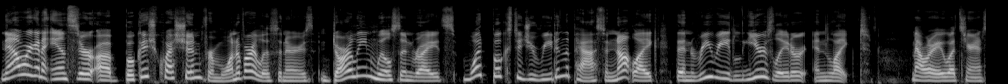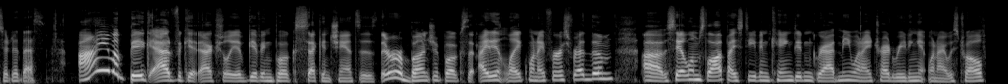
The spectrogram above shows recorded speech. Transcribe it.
Now we're going to answer a bookish question from one of our listeners. Darlene Wilson writes, What books did you read in the past and not like, then reread years later and liked? Mallory, what's your answer to this? I am a big advocate, actually, of giving books second chances. There are a bunch of books that I didn't like when I first read them. Uh, Salem's Lot by Stephen King didn't grab me when I tried reading it when I was 12,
